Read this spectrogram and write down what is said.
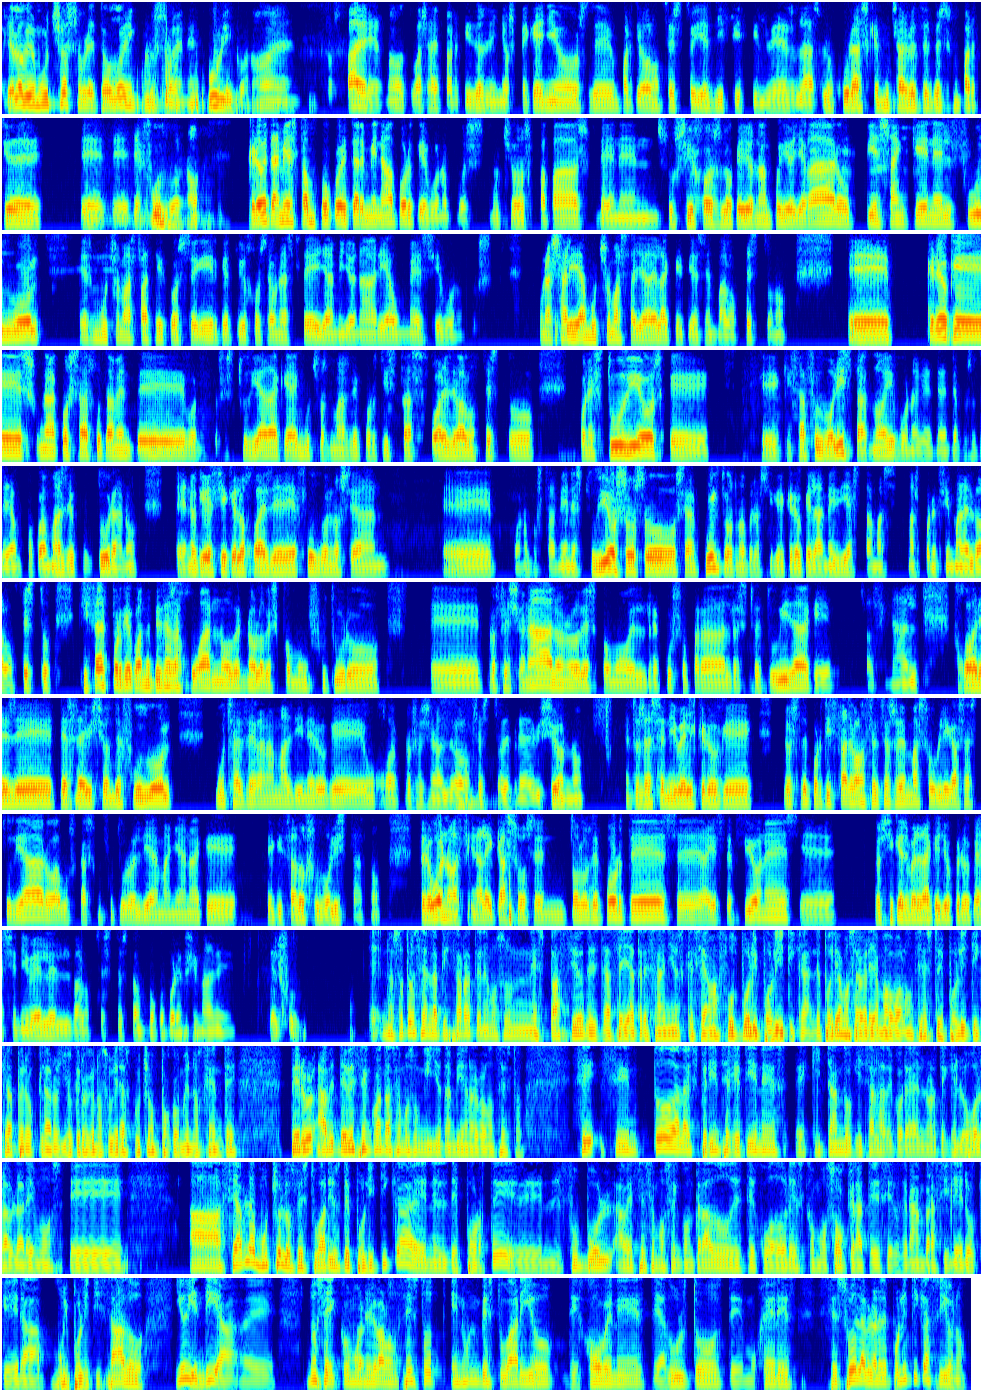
Yo lo veo mucho, sobre todo incluso en el público, ¿no? En padres, ¿no? Tú vas a ver partidos de niños pequeños de un partido de baloncesto y es difícil ver las locuras que muchas veces ves en un partido de, de, fútbol, ¿no? Creo que también está un poco determinado porque, bueno, pues muchos papás ven en sus hijos lo que ellos no han podido llegar o piensan que en el fútbol es mucho más fácil conseguir que tu hijo sea una estrella millonaria, un Messi, bueno, pues una salida mucho más allá de la que tienes en baloncesto, ¿no? Eh, creo que es una cosa absolutamente bueno, pues estudiada, que hay muchos más deportistas, jugadores de baloncesto con estudios que, que quizá futbolistas, ¿no? Y bueno, evidentemente, pues eso te da un poco más de cultura, ¿no? Eh, no quiero decir que los jugadores de fútbol no sean, eh, bueno, pues también estudiosos o sean cultos, ¿no? Pero sí que creo que la media está más, más por encima del baloncesto. Quizás porque cuando empiezas a jugar no, no lo ves como un futuro eh, profesional o no lo ves como el recurso para el resto de tu vida, que al final jugadores de tercera división de fútbol muchas veces gana más dinero que un jugador profesional de baloncesto de primera división, ¿no? Entonces, a ese nivel creo que los deportistas de baloncesto son más obligados a estudiar o a buscarse un futuro el día de mañana que, quizá los futbolistas, ¿no? Pero bueno, al final hay casos en todos los deportes, eh, hay excepciones, eh, pero sí que es verdad que yo creo que a ese nivel el baloncesto está un poco por encima del fútbol. Eh, nosotros en la pizarra tenemos un espacio desde hace ya tres años que se llama Fútbol y Política. Le podríamos haber llamado baloncesto y política, pero claro, yo creo que nos hubiera escuchado un poco menos gente. Pero de vez en cuando hacemos un guiño también al baloncesto. Si, en toda la experiencia que tienes, eh, quitando quizás la de Corea del Norte, que luego la hablaremos, eh, Ah, se habla mucho en los vestuarios de política en el deporte. En el fútbol a veces hemos encontrado desde jugadores como Sócrates, el gran brasilero que era muy politizado. Y hoy en día, eh, no sé, como en el baloncesto, en un vestuario de jóvenes, de adultos, de mujeres, ¿se suele hablar de política, sí o no?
